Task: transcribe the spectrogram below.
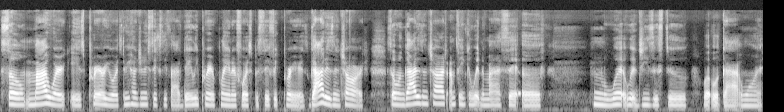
So my work is Prayer Your 365 daily prayer planner for specific prayers. God is in charge. So when God is in charge, I'm thinking with the mindset of hmm, what would Jesus do? What would God want?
